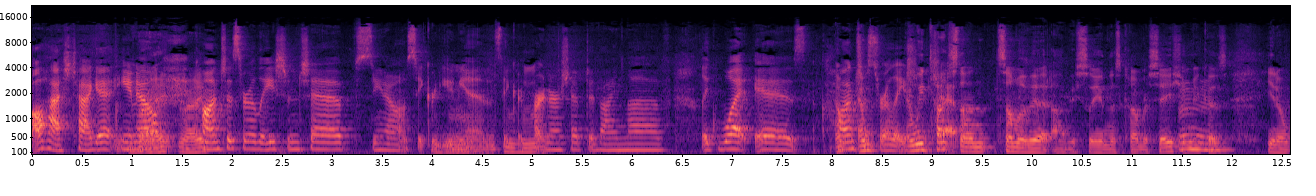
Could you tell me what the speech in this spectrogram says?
I'll hashtag it, you know, Right, right. conscious relationships, you know, sacred Mm-hmm. union, sacred partnership, divine love. Like, what is a And- conscious and, relationship? And we touched on some of it, obviously, in this conversation Mm-hmm. because, you know,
